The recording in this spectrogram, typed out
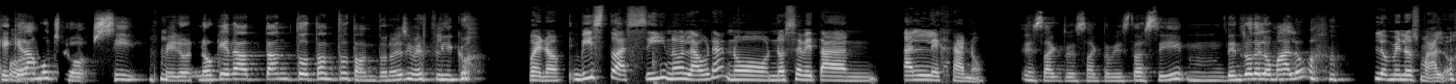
¿Que queda mucho? Sí, pero no queda tanto, tanto, tanto, no sé si me explico. Bueno, visto así, ¿no, Laura? No, no se ve tan, tan lejano. Exacto, exacto. Visto así, mm, dentro de lo malo. Lo menos malo.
